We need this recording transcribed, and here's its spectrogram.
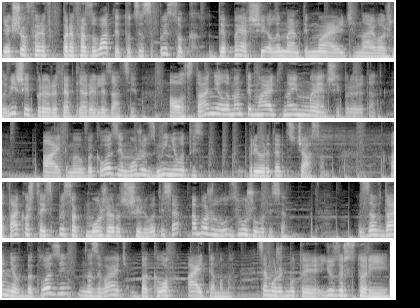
Якщо перефразувати, то це список, де перші елементи мають найважливіший пріоритет для реалізації, а останні елементи мають найменший пріоритет. Айтеми в беклозі можуть змінювати пріоритет з часом. А також цей список може розширюватися або ж звужуватися. Завдання в беклозі називають беклог айтемами. Це можуть бути юзер сторії,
